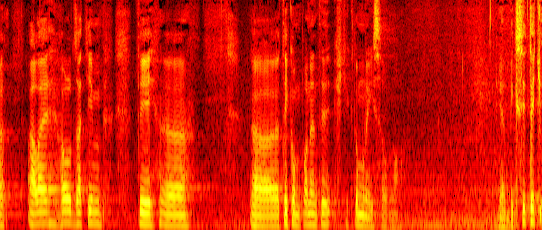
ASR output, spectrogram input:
uh, ale hold zatím ty, uh, uh, ty komponenty ještě k tomu nejsou. No. Já bych si teď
